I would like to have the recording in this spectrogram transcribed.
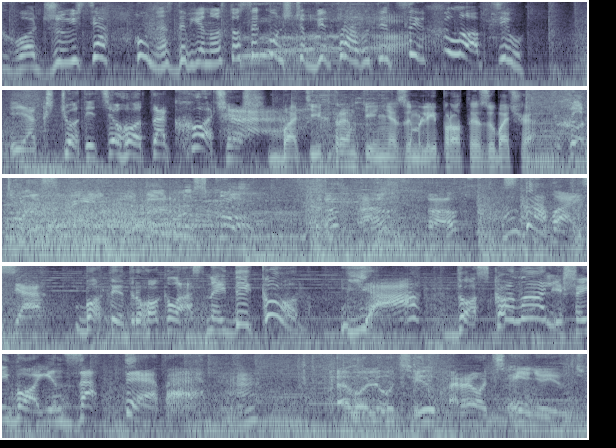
Погоджуюся. У нас 90 секунд, щоб відправити цих хлопців. Якщо ти цього так хочеш. Батіг тремтіння землі проти зубача. Готуй свій удар розкол! Здавайся, бо ти другокласний дикун. Я досконаліший воїн за тебе. Еволюцію переоцінюють.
